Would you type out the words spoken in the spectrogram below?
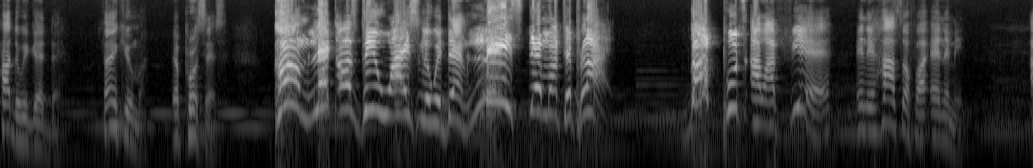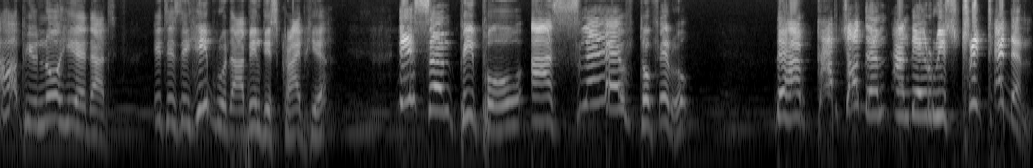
How do we get there? Thank you, man. The process. Come, let us deal wisely with them, lest they multiply. God puts our fear in the hearts of our enemy. I hope you know here that it is the Hebrew that are being described here. These same people are slaves to Pharaoh. They have captured them and they restricted them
